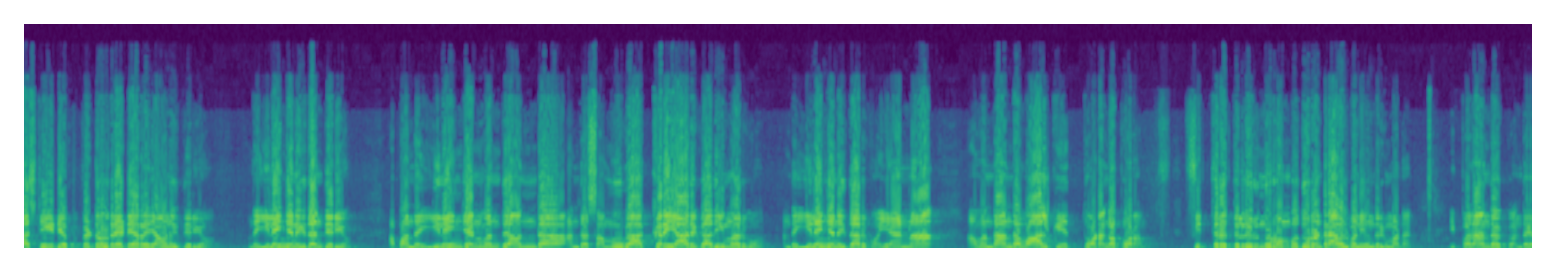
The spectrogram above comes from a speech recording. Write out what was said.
பஸ் டிக்கெட் பெட்ரோல் ரேட் ஏறது அவனுக்கு தெரியும். அந்த இளைஞனுக்கு தான் தெரியும். அப்போ அந்த இளைஞன் வந்து அந்த அந்த சமூக அக்கறை யாருக்கு அதிகமாக இருக்கும்? அந்த இளைஞனுக்கு தான் இருக்கும். ஏன்னா அவன் தான் அந்த வாழ்க்கையை தொடங்க போகிறான் ஃபித்திரத்திலிருந்து ரொம்ப தூரம் ட்ராவல் பண்ணி வந்திருக்க மாட்டான். இப்போ தான் அந்த அந்த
